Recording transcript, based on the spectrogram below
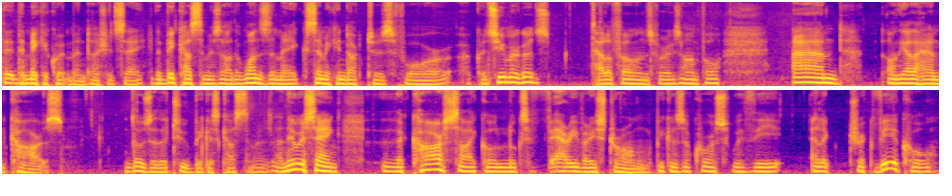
They, they, make equipment, I should say. The big customers are the ones that make semiconductors for uh, consumer goods, telephones, for example, and on the other hand, cars. Those are the two biggest customers. And they were saying the car cycle looks very, very strong because, of course, with the electric vehicle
